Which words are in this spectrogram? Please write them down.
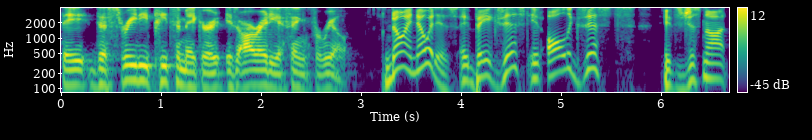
they the 3D pizza maker is already a thing for real. No, I know it is. They exist. It all exists. It's just not,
